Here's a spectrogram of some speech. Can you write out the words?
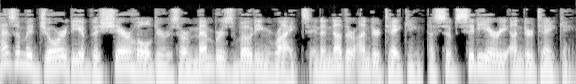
has a majority of the shareholders or members voting rights in another undertaking a subsidiary undertaking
